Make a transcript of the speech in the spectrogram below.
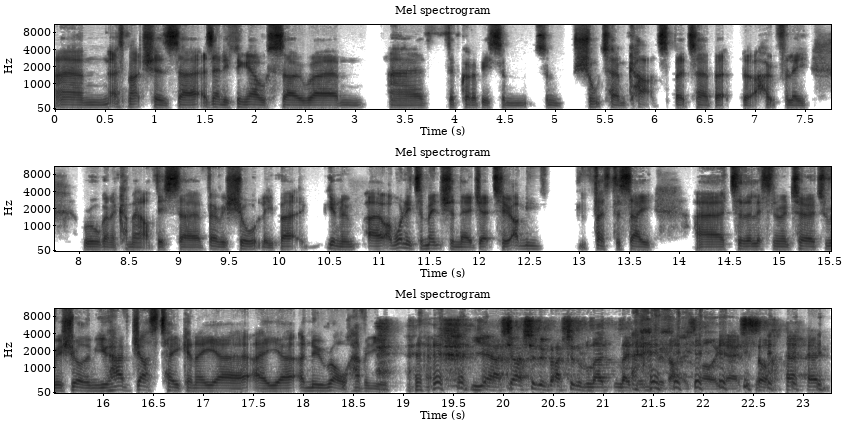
um, as much as uh, as anything else. So um, uh, there've got to be some some short term cuts, but, uh, but but hopefully we're all going to come out of this uh, very shortly. But you know, uh, I wanted to mention there, Jet2. I mean, first to say, uh, to the listener and to, to reassure them you have just taken a uh, a, uh, a, new role, haven't you? yeah, I should have I should have led, led into that as well. Yeah, so um,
